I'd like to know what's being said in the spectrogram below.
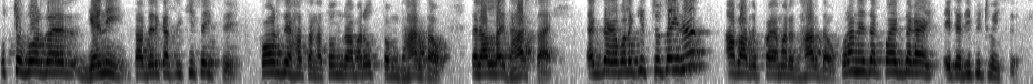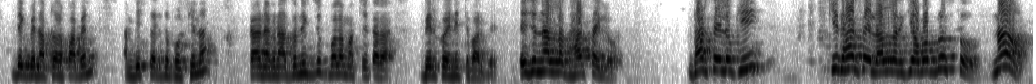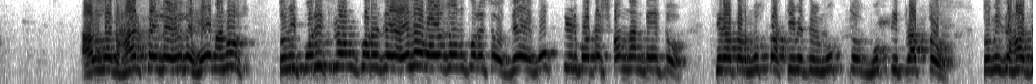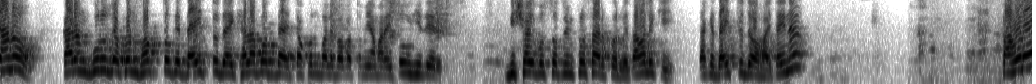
উচ্চ পর্যায়ের জ্ঞানী, তাদের কাছে কি চাইছে? কর যে হাসানা, তোমরা আমার উত্তম ধার দাও। তাহলে আল্লাহ ধার চায়। এক জায়গায় বলে, কিচ্ছু চাই না, আবার আমার ধার দাও। কোরআনে কয়েক জায়গায় এটা রিপিট হয়েছে দেখবেন আপনারা পাবেন। আমি বিস্তারিত বলছি না, কারণ এখন আধুনিক যুগ বলা মাত্রই তারা বের করে নিতে পারবে। এই জন্য আল্লাহ ধার চাইলো। ধার চাইলো কি? কি ধার চাইলো? আল্লাহর কি অভাবগ্রস্ত? না। আল্লাহ ধার চাইলো হইল, হে মানুষ, তুমি পরিশ্রম করে যে এলেম অর্জন করেছ, যে মুক্তির পথের সন্ধান পেয়েছ, সিরাতাল মুস্তাকিমে তুমি মুক্ত মুক্তি প্রাপ্ত তুমি যাহা জানো, কারণ গুরু যখন ভক্তকে দায়িত্ব দেয় খেলাপথ দেয়, তখন বলে, বাবা, তুমি আমার এই তৌহিদের বিষয়বস্তু তুমি প্রচার করবে। তাহলে কি? তাকে দায়িত্ব দেওয়া হয়, তাই না? তাহলে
